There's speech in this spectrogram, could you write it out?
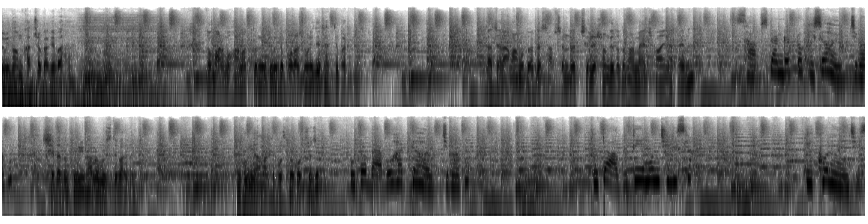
তুমি ধমকাচ্ছ কাকে বাহা তোমার মহানত্ব নিয়ে তুমি তো পলাশমণিতে থাকতে পারতে। তাছাড়া আমার মতো একটা সাবস্ট্যান্ডার্ড ছেলের সঙ্গে তো তোমার ম্যাচ হয় না তাই না? সাবস্ট্যান্ডার্ড তো কিসে হয় উচ্চি বাবু? সেটা তো তুমি ভালো বুঝতে পারবে। ঘুরিয়ে আমাকে প্রশ্ন করছ যে? ওটো ব্যবহারতে হয় উচ্চি বাবু। তুই তো আগুতে এমন ছিলিস না। এখন হয়েছিস।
